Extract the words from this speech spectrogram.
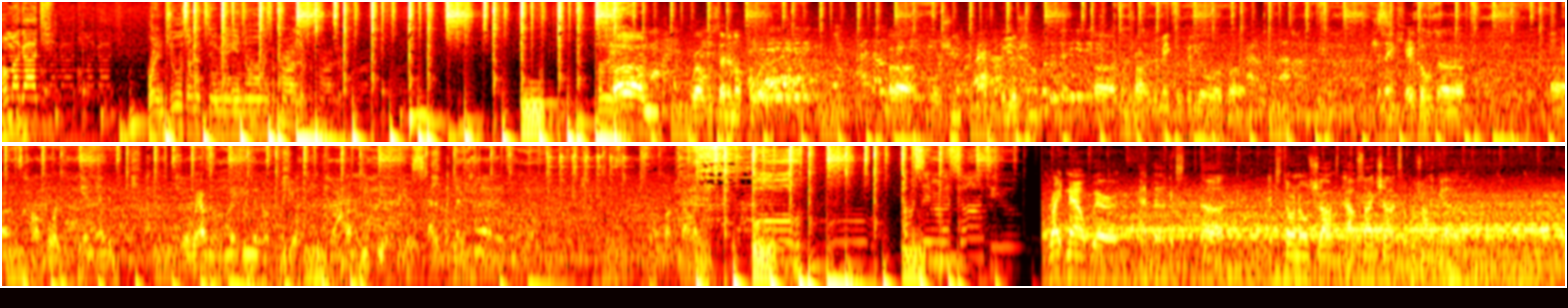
Oh my god. When Jules on the team, then you know it's a problem. Um, well, we're setting up for uh for a shoot, video shoot. Uh, I'm trying to make the video of uh, Jhene Aiko's uh uh comfort inn ending. So we're having a remake, the video. So I'm trying to recreate the video, a. So I'm talking about right Right now we're at the ex, uh, external shots, the outside shots, and we're trying to get a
